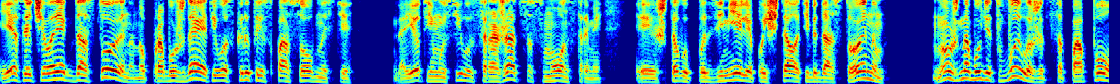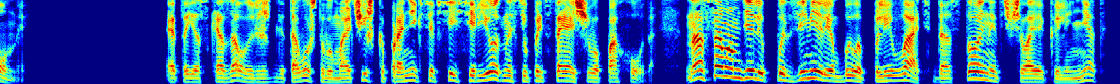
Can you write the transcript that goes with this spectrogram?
Если человек достоин, но пробуждает его скрытые способности, дает ему силы сражаться с монстрами, и чтобы подземелье посчитало тебя достойным, нужно будет выложиться по полной. Это я сказал лишь для того, чтобы мальчишка проникся всей серьезностью предстоящего похода. На самом деле подземельем было плевать, достойный ты человек или нет.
